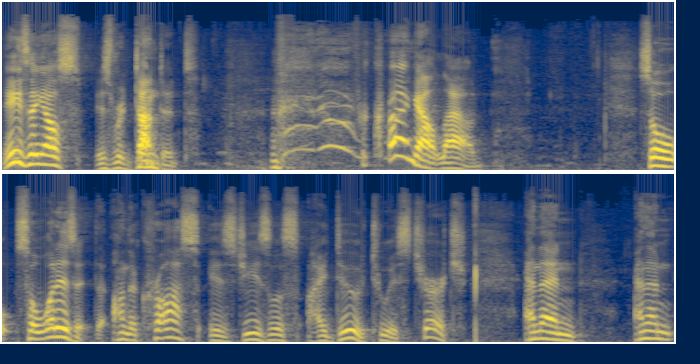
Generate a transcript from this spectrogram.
Anything else is redundant. For crying out loud. So, so what is it? On the cross is Jesus I do to his church. And then, and then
